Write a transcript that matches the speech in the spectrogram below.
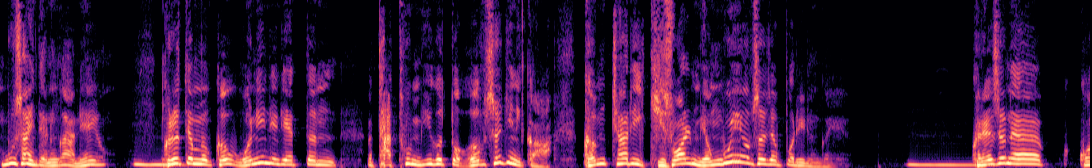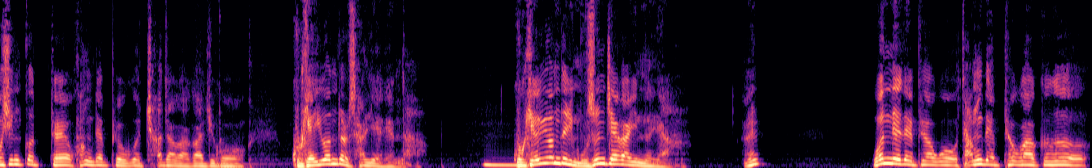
무산이 되는 거 아니에요? 그렇다면 그 원인이 됐던 다툼 이것도 없어지니까 검찰이 기소할 명분이 없어져 버리는 거예요. 그래서 내 고심 끝에 황 대표 그 찾아가 가지고 국회의원들 살려야 된다. 국회의원들이 무슨 죄가 있느냐? 에? 원내대표하고 당대표가 그거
